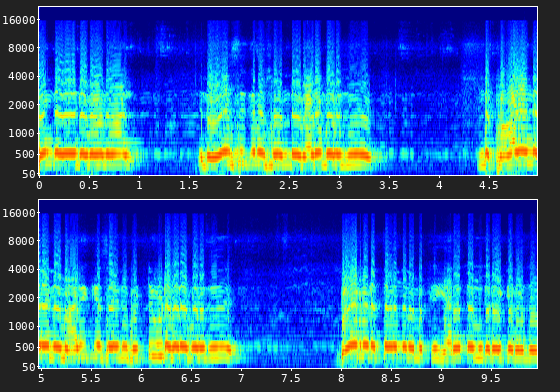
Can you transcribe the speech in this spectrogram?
நீங்க வேண்டுமானால் இந்த இயேசு கிறிஸ்து வரும் பொழுது இந்த பாவங்களை நாம் அறிக்கை செய்து விட்டு விடுகிற பொழுது தேவனிடத்திலிருந்து நமக்கு இரக்கம் கிடைக்கிறது.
